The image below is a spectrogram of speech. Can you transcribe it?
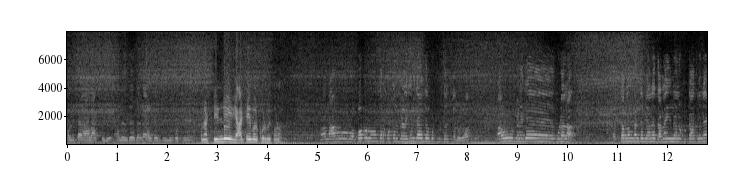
ಅಲ್ಲಿದ್ದಾಗ ಹಾಲು ಹಾಕ್ತೀವಿ. ಅಲ್ಲಿದ್ದಾಗ ಎರಡು ಟೈಮ್ ತಿಂಡಿ ಕೊಡ್ತೀವಿ. ಅಣ್ಣ ತಿಂಡಿ ಯಾವ ಟೈಮಲ್ಲಿ ಕೊಡಬೇಕು ಅಣ್ಣ? ನಾವು ಒಬ್ಬೊಬ್ಬರು ಒಂಥರ ಕೊಡ್ತಾರೆ. ಬೆಳಗಿನ ಜಾವದಲ್ಲಿ ಕೊಟ್ಬಿಡ್ತಾರೆ ಕೆಲವರು. ನಾವು ಬೆಳಗ್ಗೆ ಕೊಡಲ್ಲ. ಹತ್ತು ಹನ್ನೊಂದು ಗಂಟೆ ಮೇಲೆ ದನ ಗಿನ್ನೆಲ್ಲ ಬಿಟ್ಟಾದ್ಮೇಲೆ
